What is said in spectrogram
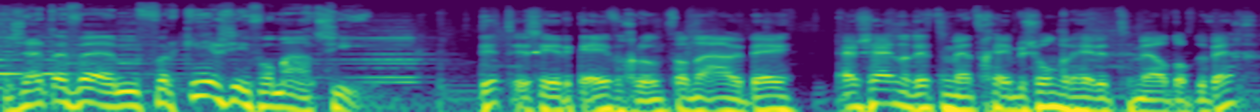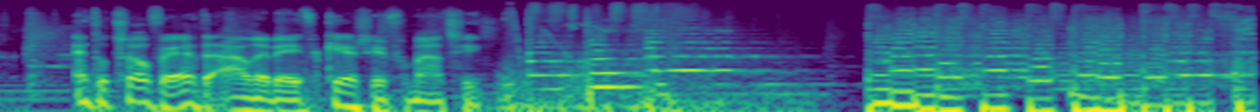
ZFM Verkeersinformatie. Dit is Erik Evengroen van de AWB. Er zijn op dit moment geen bijzonderheden te melden op de weg. En tot zover de AWB Verkeersinformatie.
